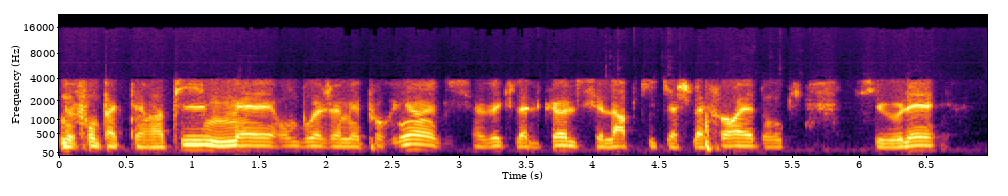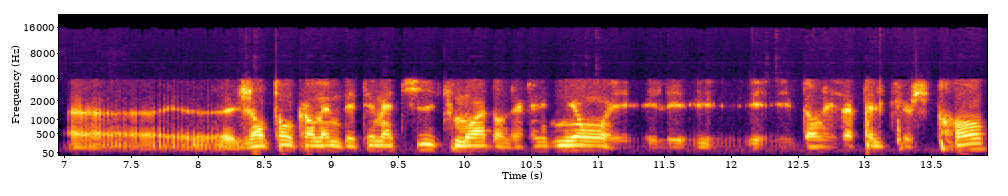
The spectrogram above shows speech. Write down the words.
ne font pas de thérapie, mais on ne boit jamais pour rien. Et vous savez que l'alcool, c'est l'arbre qui cache la forêt. Donc, si vous voulez, euh, j'entends quand même des thématiques, moi, dans les réunions et, et les, et- et dans les appels que je prends,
